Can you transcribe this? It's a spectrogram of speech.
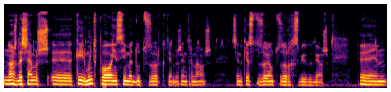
nós deixamos uh, cair muito pó em cima do tesouro que temos entre mãos, sendo que esse tesouro é um tesouro recebido de Deus. Um, ehm,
